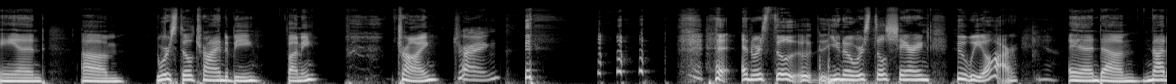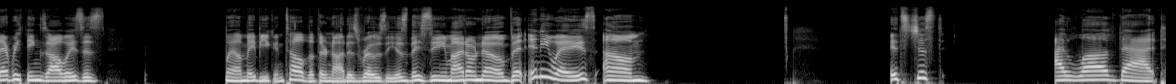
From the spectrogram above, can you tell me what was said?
and um, we're still trying to be funny, trying, Trying. and we're still, you know, we're still sharing who we are, Yeah. and um, not everything's always as well. Maybe you can tell that they're not as rosy as they seem. I don't know, but anyways, um, it's just, I love that.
